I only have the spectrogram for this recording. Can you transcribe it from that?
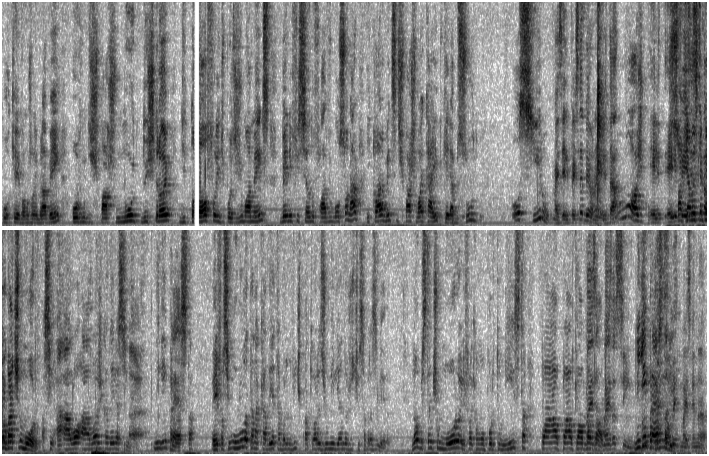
porque, vamos lembrar bem, houve um despacho muito estranho de Toffoli, depois de Gilmar Mendes, beneficiando o Flávio Bolsonaro, e claramente esse despacho vai cair, porque ele é absurdo. O Ciro, Mas ele percebeu, né? Ele tá. lógico, Ele, ele só fez que ao mesmo tempo ele cálculo. bate no Moro. Assim, a, a a lógica dele é assim: Ah. ninguém presta. Ele falou assim: o Lula tá na cadeia trabalhando 24 horas e humilhando a justiça brasileira. Não obstante o Moro, ele falou que é um oportunista, plau, plau, plau, plau, Mas, plau. mas assim. Ninguém presta momento- Mas, Renan,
